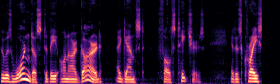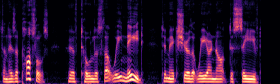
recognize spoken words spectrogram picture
who has warned us to be on our guard against false teachers. It is Christ and his apostles who have told us that we need to make sure that we are not deceived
